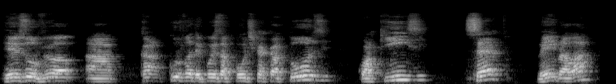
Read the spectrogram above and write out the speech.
resolveu a, a curva depois da ponte com a 14, com a 15, certo? Lembra lá?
